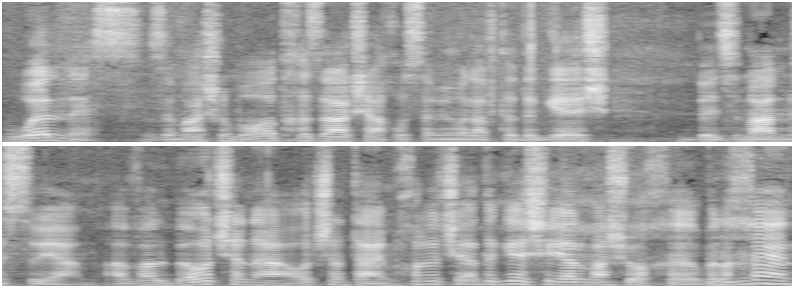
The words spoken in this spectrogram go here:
וולנס זה משהו מאוד חזק שאנחנו שמים עליו את הדגש בזמן מסוים, אבל בעוד שנה, עוד שנתיים, יכול להיות שהדגש יהיה על משהו אחר, ולכן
